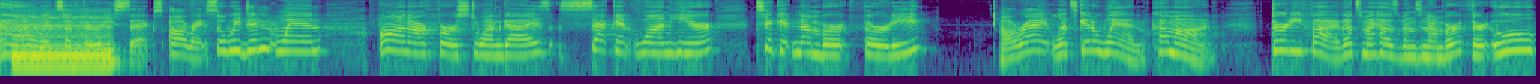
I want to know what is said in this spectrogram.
Oh, it's a 36. All right, so we didn't win on our first one, guys. Second one here, ticket number 30. All right, let's get a win. Come on. 35, that's my husband's number. Thir Ooh,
